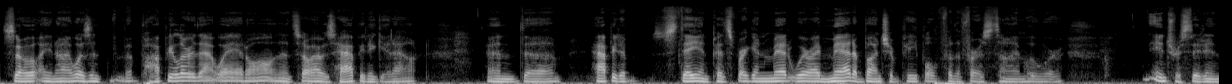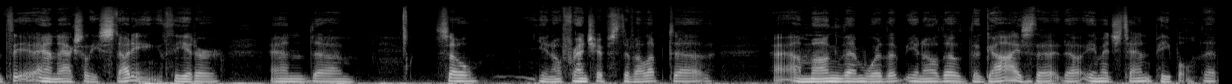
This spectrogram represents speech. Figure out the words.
so you know I wasn't popular that way at all, and so I was happy to get out, and uh, happy to stay in Pittsburgh and met where I met a bunch of people for the first time who were interested in and actually studying theater, and um, so you know, friendships developed. Uh, among them were the you know the the guys, the the Image Ten people that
